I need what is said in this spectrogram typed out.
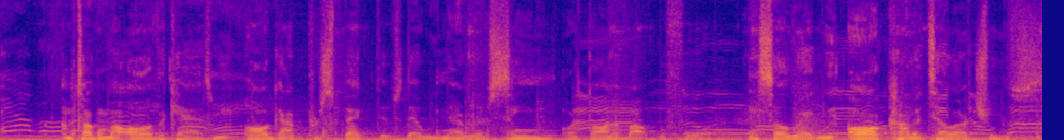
I'm talking about all the cast. We all got perspectives that we never seen or thought about before, and so like we all kind of tell our truths.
